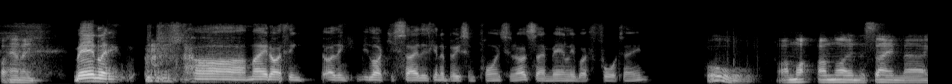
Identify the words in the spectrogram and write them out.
By how many? Manly, oh mate, I think I think like you say, there's going to be some points, and I'd say Manly by 14. Oh, I'm not I'm not in the same uh,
